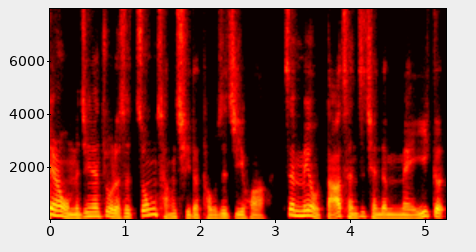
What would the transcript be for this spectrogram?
然我们今天做的是中长期的投资计划，在没有达成之前的每一个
